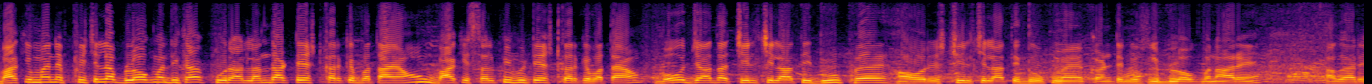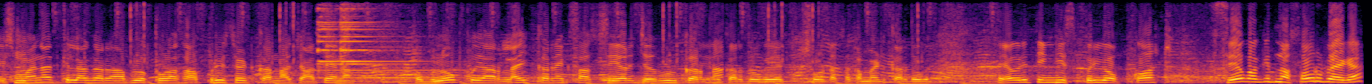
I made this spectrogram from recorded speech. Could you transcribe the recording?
बाकी मैंने पिछले ब्लॉग में दिखा, पूरा लंदा टेस्ट करके बताया हूँ, बाकी सल्पी भी टेस्ट करके बताया हूँ। बहुत ज़्यादा चिलचिलाती धूप है और इस चिलचिलाती धूप में कंटिन्यूसली ब्लॉग बना रहे हैं। अगर इस मेहनत के लिए अगर आप लोग थोड़ा सा अप्रिशिएट करना चाहते हैं ना तो ब्लॉग को यार लाइक करने के साथ शेयर ज़रूर करना, कर दोगे, एक छोटा सा कमेंट कर दोगे। Everything is free of cost save का कितना? सौ रुपये का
